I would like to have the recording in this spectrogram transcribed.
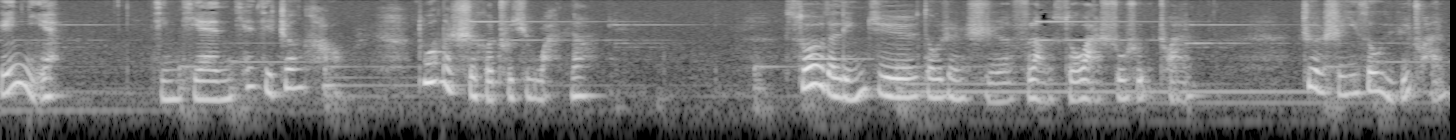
给你。今天天气真好，多么适合出去玩呢！所有的邻居都认识弗朗索瓦叔叔的船，这是一艘渔船。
